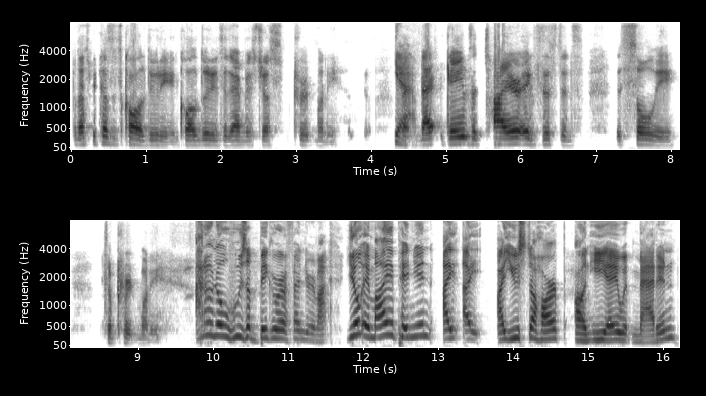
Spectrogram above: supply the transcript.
but that's because it's Call of Duty, and Call of Duty to them is just print money. yeah, That, that game's entire existence is solely to print money. I don't know who's a bigger offender. In my, you know, in my opinion, I I I used to harp on EA with Madden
